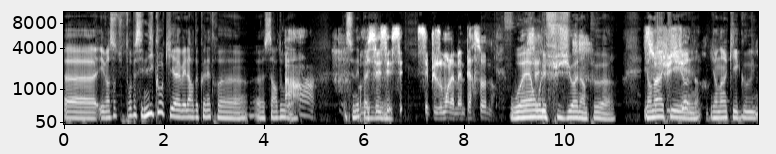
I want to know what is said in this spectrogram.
Euh, et Vincent, tu te trompes, c'est Nico qui avait l'air de connaître euh, euh, Sardou. Ah, Et ce n'est non, pas c'est- plus ou moins la même personne. Ouais, on les fusionne un peu. Il y en a un qui est, fusionne. il y en a un qui est, go-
